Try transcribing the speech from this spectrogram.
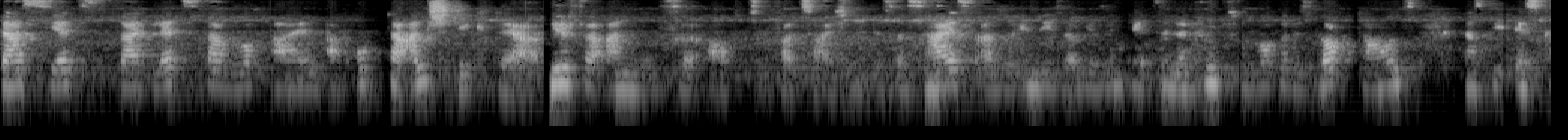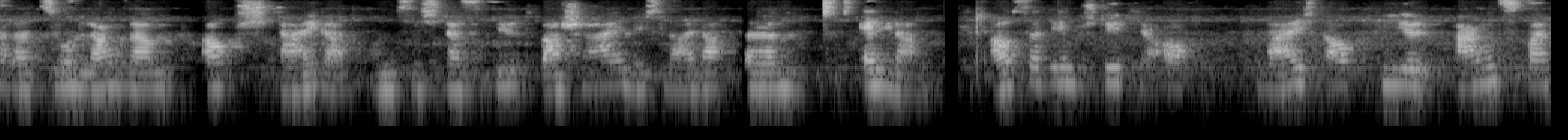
dass jetzt seit letzter Woche ein abrupter Anstieg der Hilfeanrufe auch zu verzeichnen ist. Das heißt also in dieser, wir sind jetzt in der fünften Woche des Lockdowns, dass die Eskalation langsam auch steigert und sich das Bild wahrscheinlich leider ähm, ändert. Außerdem besteht ja auch vielleicht auch viel Angst bei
